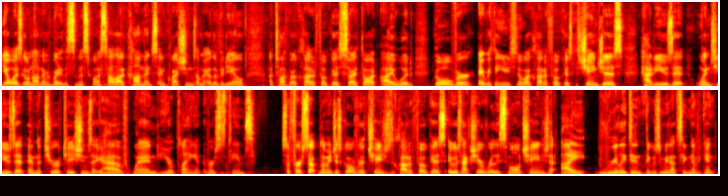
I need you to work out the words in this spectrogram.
Yo, what's going on everybody? This is Mystical. I saw a lot of comments and questions on my other video uh, talk about Clouded Focus, so I thought I would go over everything you need to know about Clouded Focus, the changes, how to use it, when to use it, and the two rotations that you have when you're playing it versus teams. So first up, let me just go over the changes to of Focus. It was actually a really small change that I really didn't think was going to be that significant.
